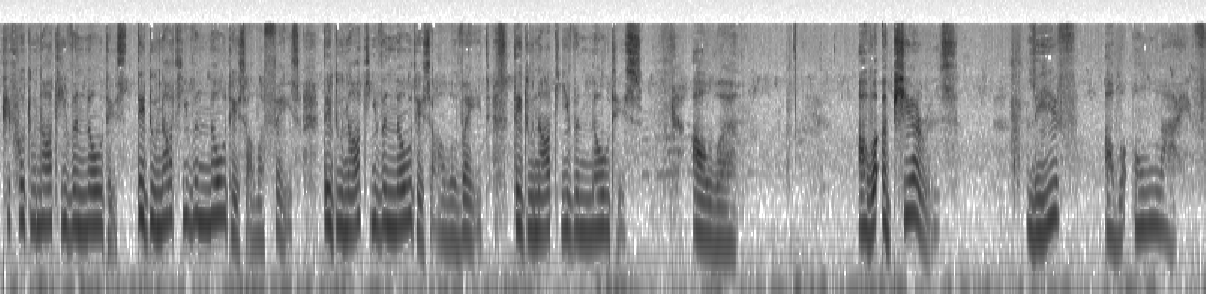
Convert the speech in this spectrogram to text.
People do not even notice. They do not even notice our face. They do not even notice our weight. They do not even notice our our appearance. Live our own life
